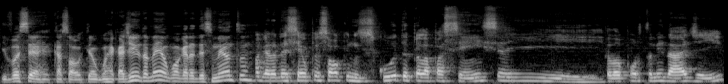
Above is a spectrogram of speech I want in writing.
E você, Cassol, tem algum recadinho também? Algum agradecimento? Agradecer ao pessoal que nos escuta pela paciência e pela oportunidade aí.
